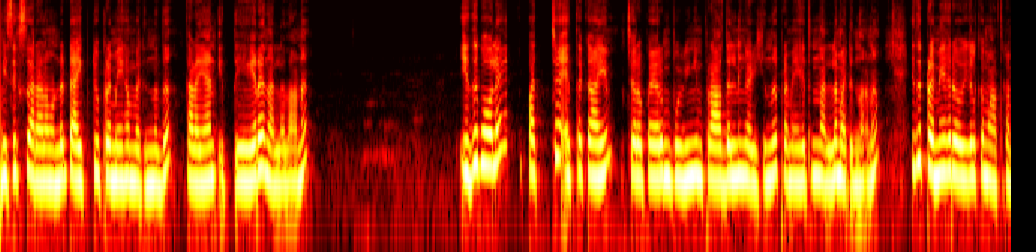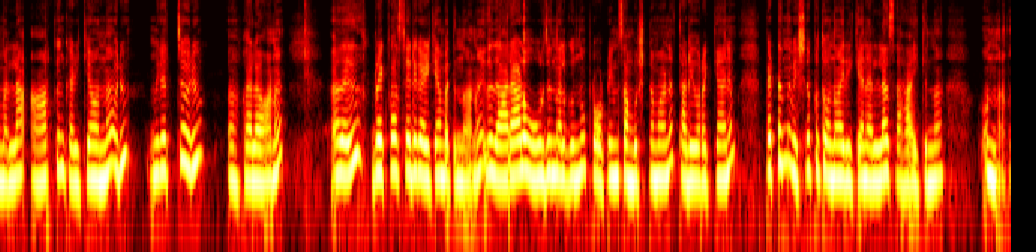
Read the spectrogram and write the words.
ബി സിക്സ് ധാരാളമുണ്ട് ടൈപ്പ് ടു പ്രമേഹം വരുന്നത് തടയാൻ ഇതേറെ നല്ലതാണ്. ഇതുപോലെ പച്ച ഏത്തക്കായും ചെറുപയറും പുഴുങ്ങിയും പ്രാതലിനും കഴിക്കുന്നത് പ്രമേഹത്തിന് നല്ല മരുന്നാണ്. ഇത് പ്രമേഹ രോഗികൾക്ക് മാത്രമല്ല ആർക്കും കഴിക്കാവുന്ന ഒരു മികച്ച ഒരു ഫലമാണ്. അതായത് ബ്രേക്ക്ഫാസ്റ്റ് ആയിട്ട് കഴിക്കാൻ പറ്റുന്നതാണ്. ഇത് ധാരാളം ഊർജം നൽകുന്നു. പ്രോട്ടീൻ സമ്പുഷ്ടമാണ്. തടി ഉറയ്ക്കാനും പെട്ടെന്ന് വിശപ്പ് തോന്നാതിരിക്കാനും എല്ലാം സഹായിക്കുന്ന ഒന്നാണ്.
